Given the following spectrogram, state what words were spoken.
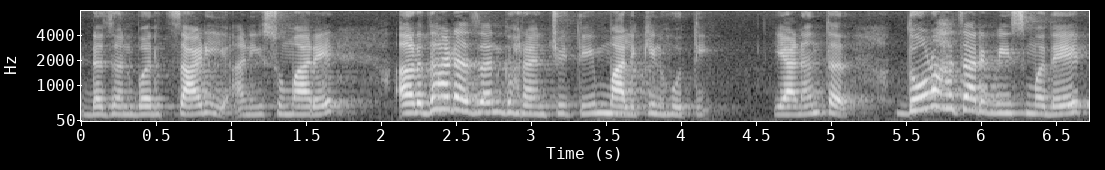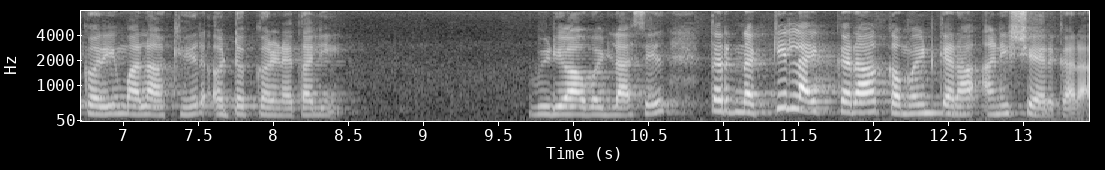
डझनभर चाळी आणि सुमारे अर्धा डझन घरांची ती मालकीन होती. यानंतर दोन हजार वीसमध्ये करीमाला अखेर अटक करण्यात आली. व्हिडिओ आवडला असेल तर नक्की लाईक करा कमेंट करा आणि शेअर करा.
